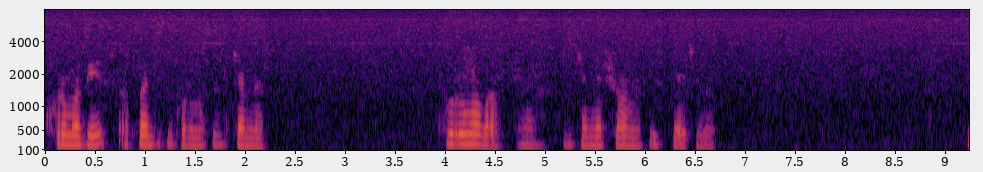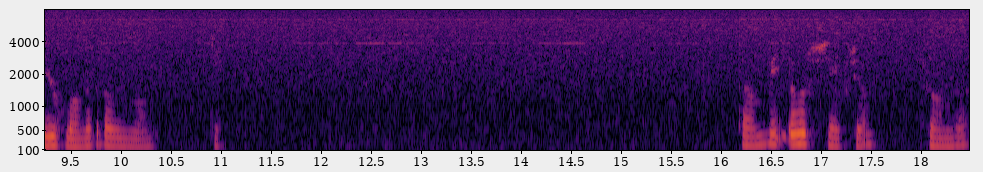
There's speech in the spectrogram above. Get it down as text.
Koruma 1. Atlantik'in koruması. Dikenler. Koruma bak ya. Dikenler şu anlık ihtiyacım yok. Yuh lan ne kadar. Dur. Tamam bir örs yapacağım şu anda.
